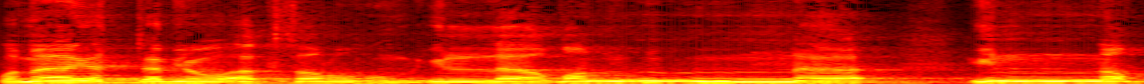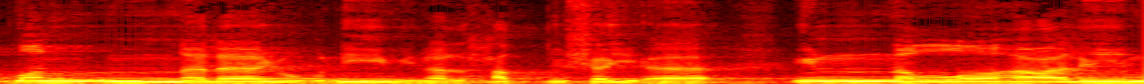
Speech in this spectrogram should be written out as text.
وما يتبع أكثرهم إلا ظنا. إن الظن لا يغني من الحق شيئا. إن الله عليم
